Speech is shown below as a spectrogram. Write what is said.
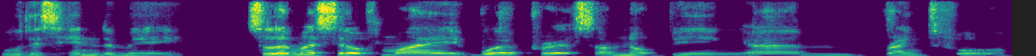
Will this hinder me? So, like myself, my WordPress, I'm not being um, ranked for.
